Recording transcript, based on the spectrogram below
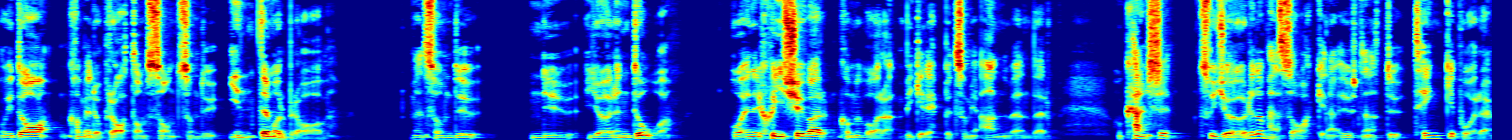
och idag kommer jag då prata om sånt som du inte mår bra av. Men som du nu gör ändå. Och energitjuvar kommer vara begreppet som jag använder. Och kanske så gör du de här sakerna utan att du tänker på det.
